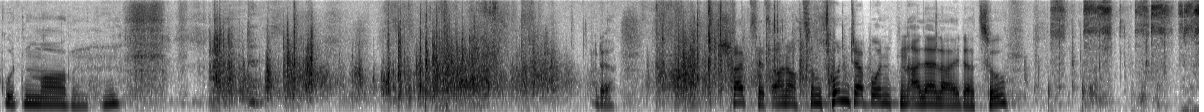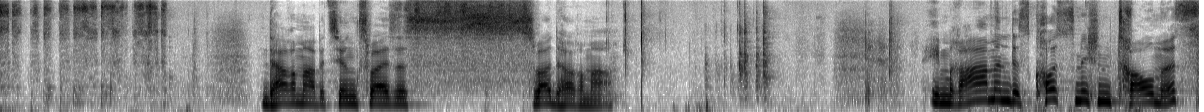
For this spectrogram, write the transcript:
Guten Morgen. Hm? Oder schreibe es jetzt auch noch zum Kunterbunden allerlei dazu. Dharma bzw. Swadharma. Im Rahmen des kosmischen Traumes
